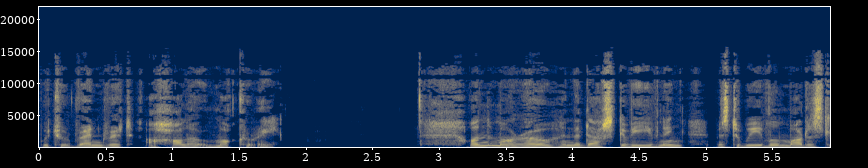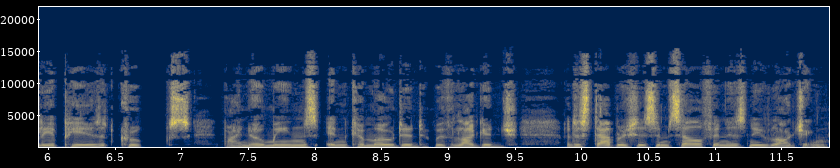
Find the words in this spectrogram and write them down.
which would render it a hollow mockery. On the morrow, in the dusk of evening, Mr. Weevle modestly appears at Krook's, by no means incommoded with luggage, and establishes himself in his new lodging,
